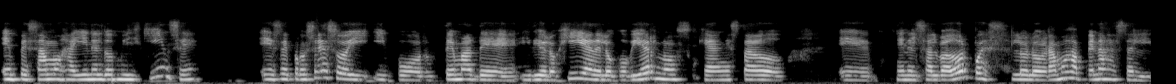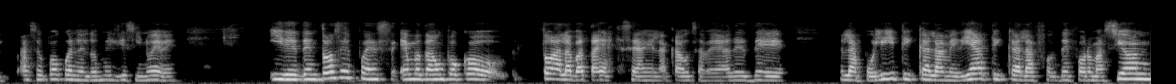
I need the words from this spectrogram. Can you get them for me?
Empezamos ahí en el 2015 ese proceso y, por temas de ideología de los gobiernos que han estado eh, en El Salvador, pues lo logramos apenas hasta el, hace poco, en el 2019. Y desde entonces, pues hemos dado un poco todas las batallas que se dan en la causa, desde la política, la mediática, la de formación,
